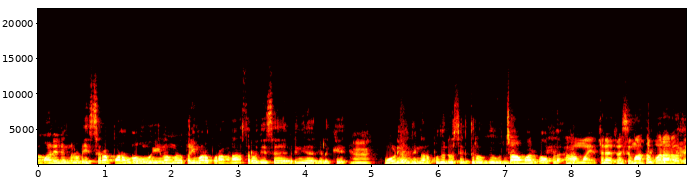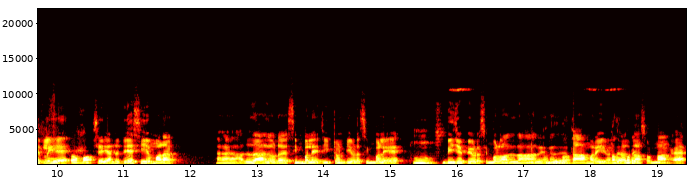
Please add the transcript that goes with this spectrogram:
மாநிலங்களுடைய சிறப்பான உணவு வகைகளும் பரிமாற போறாங்களாம் சர்வதேச விருந்தினர்களுக்கு மோடி வந்து இன்னும் புது ட்ரெஸ் எடுத்துட்டு வந்து உற்சாகமா இருப்பாப்புல. ஆமா எத்தனை ட்ரெஸ் மாத்த போறாரோ தெரியலையே. ஆமா. சரி அந்த தேசிய மலர் அதுதான் அதோட சிம்பலே ஜி டுவெண்ட்டியோட சிம்பலே. ம். பிஜேபியோட சிம்பலும் அதுதான். அது என்னது. தாமரை வந்து. அதுதான் சொன்னாங்க.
